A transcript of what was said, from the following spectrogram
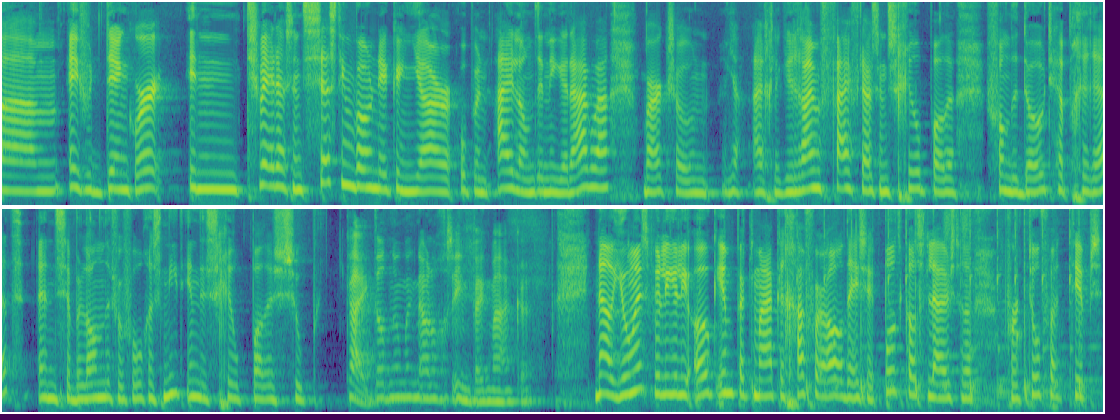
Um, even denken hoor. In 2016 woonde ik een jaar op een eiland in Nicaragua, waar ik zo'n ja, eigenlijk ruim 5000 schildpadden van de dood heb gered. En ze belanden vervolgens niet in de schildpaddensoep. Kijk, dat noem ik nou nog eens impact maken. Nou jongens, willen jullie ook impact maken? Ga vooral deze podcast luisteren voor toffe tips,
